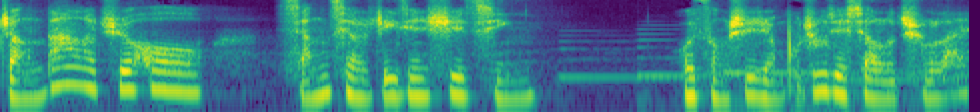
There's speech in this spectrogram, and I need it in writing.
长大了之后，想起了这件事情，我总是忍不住就笑了出来。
